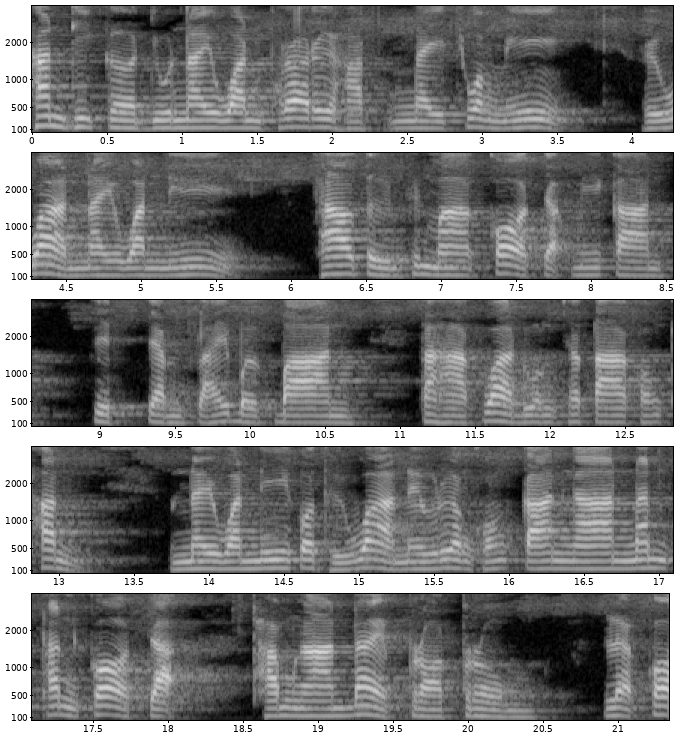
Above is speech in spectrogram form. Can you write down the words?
ท่านที่เกิดอยู่ในวันพระฤหัสในช่วงนี้ หรือว่าในวันนี้ เช้าตื่นขึ้นมาก็จะมีการจิตแจ่มใสเบิกบาน ถ้าหากว่าดวงชะตาของท่าน ในวันนี้ก็ถือว่าในเรื่องของการงานนั้นท่านก็จะ ทำงานได้ปลอดโปร่งและก็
